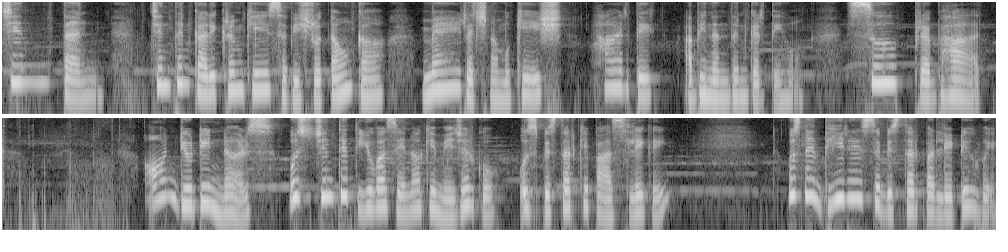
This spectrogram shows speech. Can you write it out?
चिंतन। चिंतन कार्यक्रम के सभी श्रोताओं का मैं रचना मुकेश हार्दिक अभिनंदन करती हूँ। सुप्रभात। ऑन ड्यूटी नर्स उस चिंतित युवा सेना के मेजर को उस बिस्तर के पास ले गई। उसने धीरे से बिस्तर पर लेटे हुए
